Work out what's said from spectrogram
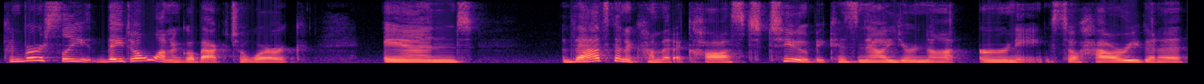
conversely they don't want to go back to work and that's going to come at a cost too because now you're not earning. So, how are you going to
